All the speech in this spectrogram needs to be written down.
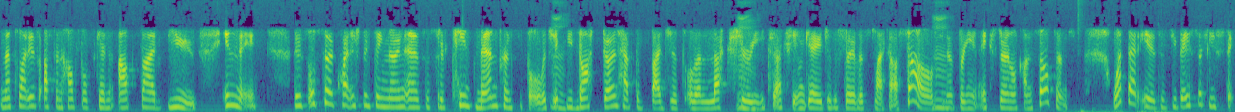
And that's why it is often helpful to get an outside view in there. There's also quite an interesting thing known as the sort of 10th man principle, which mm. if you not don't have the budget or the luxury mm. to actually engage with a service like ourselves, mm. you know, bring in external consultants, what that is is you basically set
